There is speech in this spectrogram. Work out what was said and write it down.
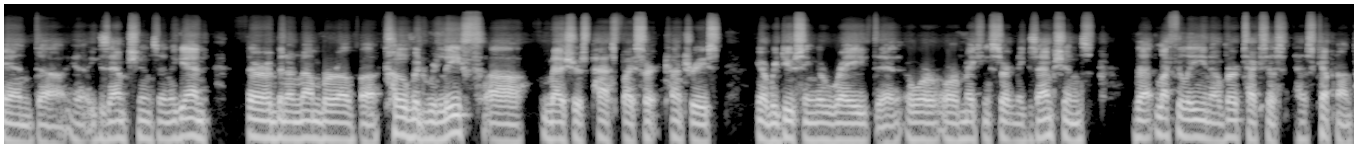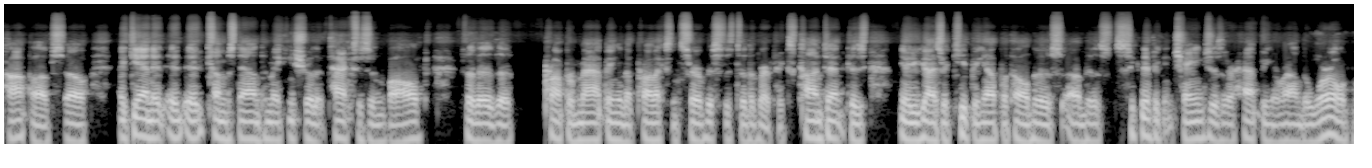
and uh, you know, exemptions. And again, there have been a number of uh, COVID relief uh, measures passed by certain countries, you know, reducing the rate and, or or making certain exemptions that luckily, you know, Vertex has, has kept on top of. So again, it, it, it comes down to making sure that tax is involved so that the proper mapping of the products and services to the Vertex content because you know you guys are keeping up with all those uh, those significant changes that are happening around the world.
